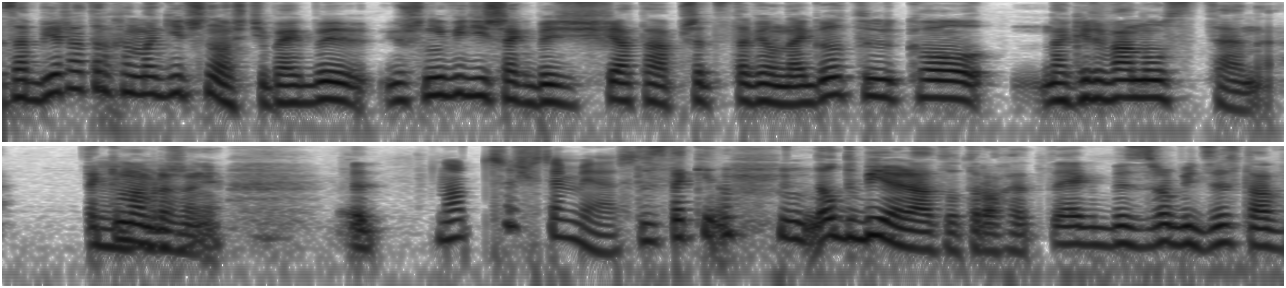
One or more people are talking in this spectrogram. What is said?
zabiera trochę magiczności, bo jakby już nie widzisz jakby świata przedstawionego, tylko nagrywaną scenę. Takie mm. mam mhm. wrażenie. No, coś w tym jest. To jest takie, odbiera to trochę. To jakby zrobić zestaw e,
